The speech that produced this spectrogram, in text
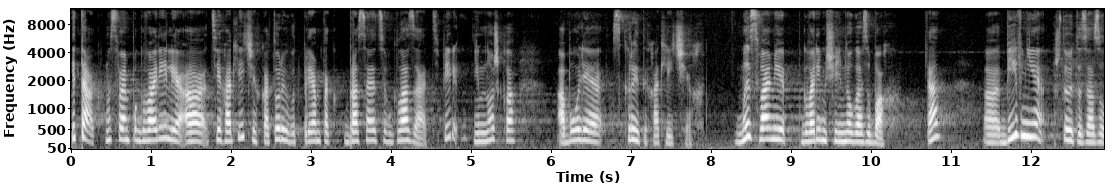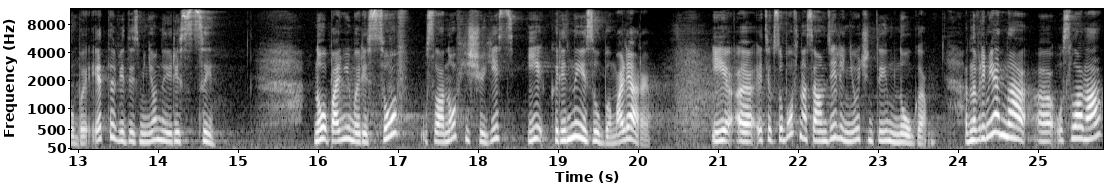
Итак, мы с вами поговорили о тех отличиях, которые вот прям так бросаются в глаза. Теперь немножко о более скрытых отличиях. Мы с вами поговорим еще немного о зубах. Да? Э, бивни, что это за зубы? Это видоизмененные резцы. Но помимо резцов у слонов еще есть и коренные зубы, маляры. И э, этих зубов на самом деле не очень-то и много. Одновременно э, у слона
